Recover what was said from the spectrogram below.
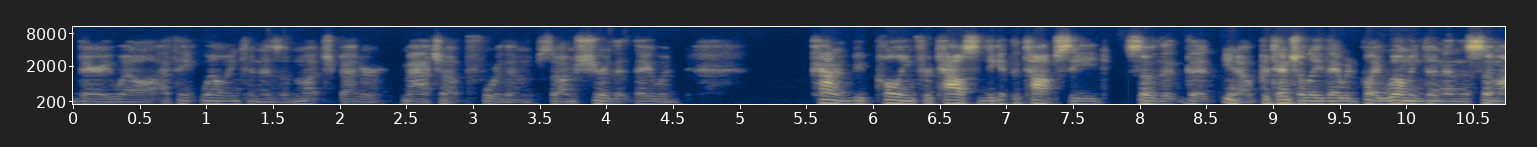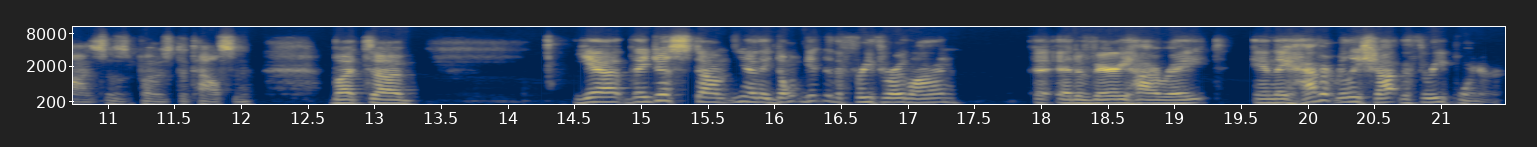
very well. I think Wilmington is a much better matchup for them, so I'm sure that they would kind of be pulling for Towson to get the top seed so that that you know potentially they would play Wilmington in the semis as opposed to Towson. But uh, yeah, they just um, you know they don't get to the free throw line at, at a very high rate, and they haven't really shot the three pointer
